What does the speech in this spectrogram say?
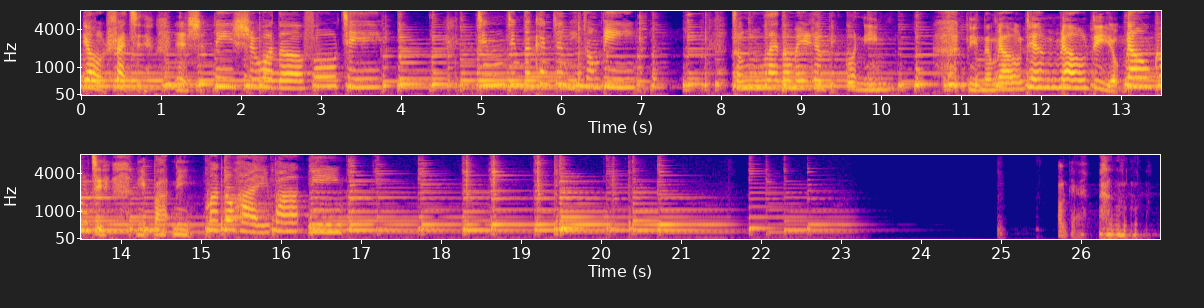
又帅气，认识你是我的福气。静静的看着你装逼，从来都没人比过你。你能秒天秒地又瞄空气，你爸你妈都害怕你。Okay.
